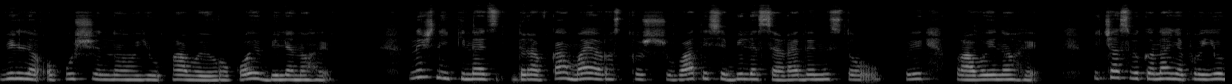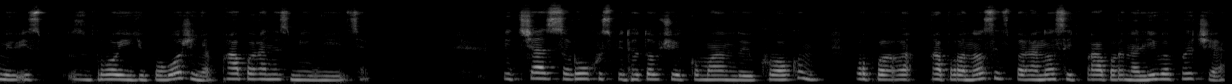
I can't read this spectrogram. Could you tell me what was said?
вільно опущеною правою рукою біля ноги. Нижній кінець дравка має розташуватися біля середини стовпи правої ноги. Під час виконання прийомів із зброєю положення прапора не змінюється. Під час руху з підготовчою командою кроком прапороносець переносить прапор на ліве плече,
